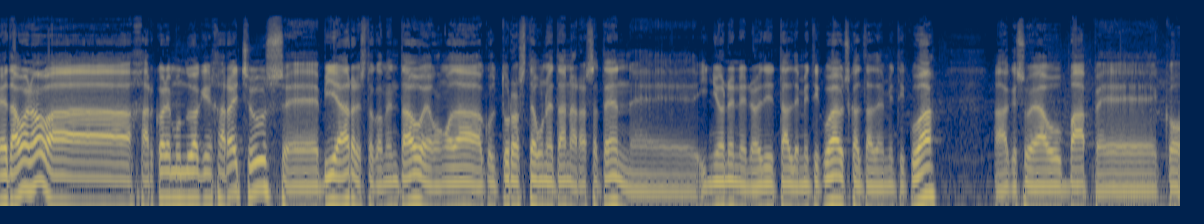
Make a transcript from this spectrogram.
Eta bueno, ba, jarkore munduakin jarraitzuz, e, bihar, ez komentau, egongo da kultur ostegunetan arrasaten e, inoren erodi talde mitikoa, euskal talde mitikoa, ba, kezue hau BAP-ko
